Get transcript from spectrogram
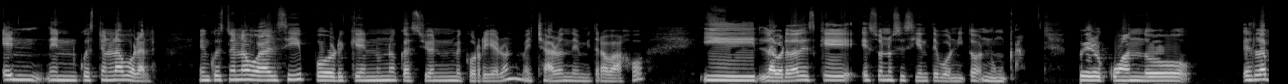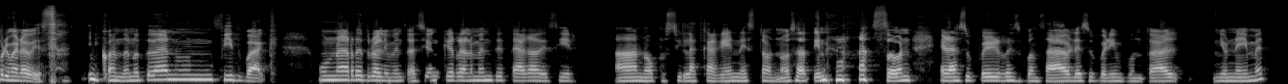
en, en cuestión laboral, en cuestión laboral sí, porque en una ocasión me corrieron, me echaron de mi trabajo y la verdad es que eso no se siente bonito nunca. pero cuando es la primera vez y cuando no te dan un feedback, una retroalimentación que realmente te haga decir, ah, no, pues sí la cagué en esto, ¿no? O sea, tiene razón, era súper irresponsable, súper impuntual, you name it,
